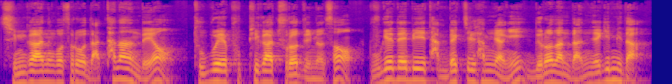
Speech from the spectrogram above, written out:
증가하는 것으로 나타나는데요. 두부의 부피가 줄어들면서 무게 대비 단백질 함량이 늘어난다는 얘기입니다.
